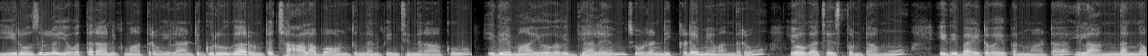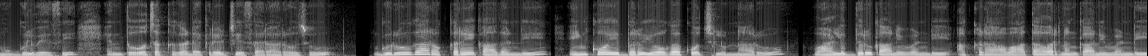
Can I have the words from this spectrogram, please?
ఈ రోజుల్లో యువతరానికి మాత్రం ఇలాంటి గురువుగారు ఉంటే చాలా బాగుంటుంది అనిపించింది నాకు. ఇదే మా యోగ విద్యాలయం. చూడండి ఇక్కడే మేమందరం యోగా చేస్తుంటాము. ఇది బయట వైపు అనమాట ఇలా అందంగా ముగ్గులు వేసి ఎంతో చక్కగా డెకరేట్ చేశారు ఆ రోజు. గురువుగారు ఒక్కరే కాదండి ఇంకో ఇద్దరు యోగా కోచ్లు ఉన్నారు వాళ్ళిద్దరూ కానివ్వండి అక్కడ ఆ వాతావరణం కానివ్వండి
